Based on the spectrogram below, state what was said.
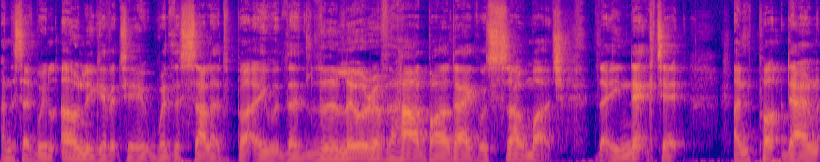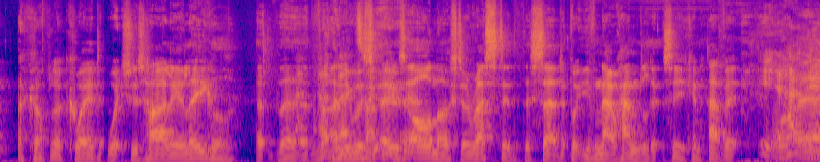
And they said we'll only give it to you with the salad. But he, the the lure of the hard-boiled egg was so much that he nicked it and put down a couple of quid, which was highly illegal. At the, at the- At and he was he was almost arrested. They said, but you've now handled it, so you can have it. It, ha- it,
